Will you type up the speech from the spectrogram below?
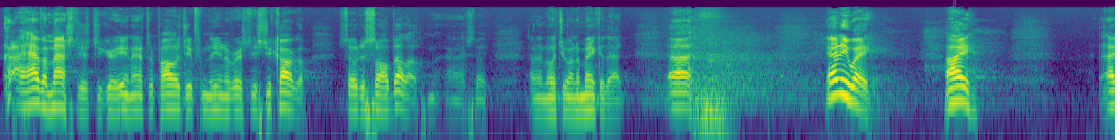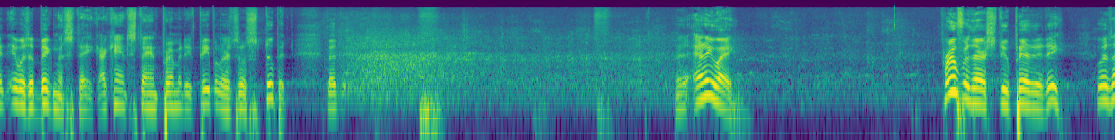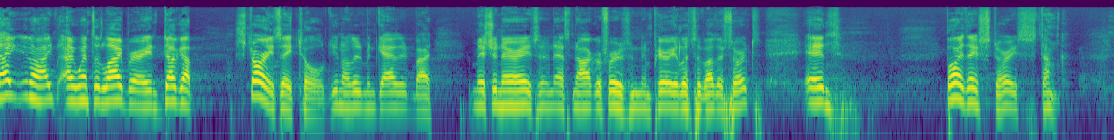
I have a master's degree in anthropology from the University of Chicago. So does Saul Bellow. I say, I don't know what you want to make of that. Uh, anyway, I I, it was a big mistake. I can't stand primitive people; they're so stupid. But, but anyway, proof of their stupidity was I, you know, I, I went to the library and dug up stories they told. You know, they'd been gathered by missionaries and ethnographers and imperialists of other sorts, and boy, their stories stunk.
